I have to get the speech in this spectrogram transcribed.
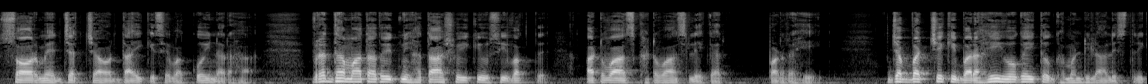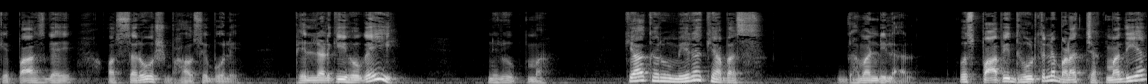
सौर में जच्चा और दाई की सेवा कोई न रहा। वृद्धा माता तो इतनी हताश हुई कि उसी वक्त अटवास खटवास लेकर पड़ रही। जब बच्चे की बरही हो गई तो घमंडीलाल स्त्री के पास गए और सरोष भाव से बोले फिर लड़की हो गई? निरूपमा, क्या करूँ मेरा क्या बस? घमंडीलाल, उस पापी धूर्त ने बड़ा चकमा दिया।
